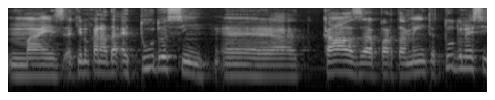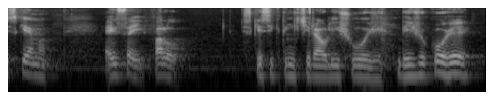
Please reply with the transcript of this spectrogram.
mas aqui no Canadá é tudo assim, é, casa, apartamento, é tudo nesse esquema. É isso aí, falou. Esqueci que tem que tirar o lixo hoje, deixa eu correr.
